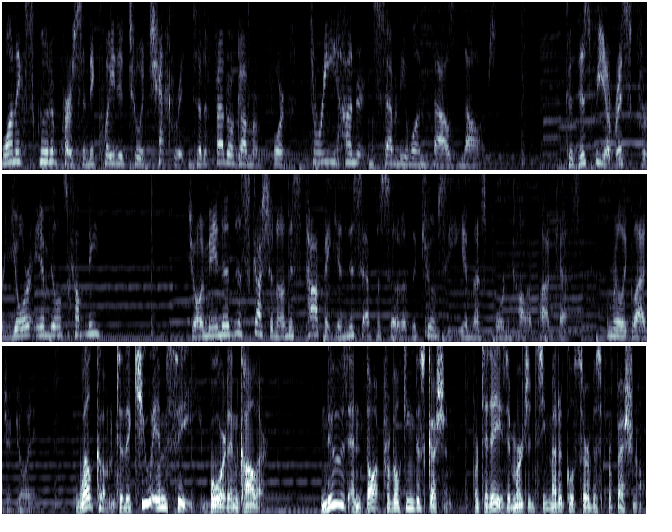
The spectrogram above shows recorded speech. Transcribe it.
One excluded person equated to a check written to the federal government for $371,000. Could this be a risk for your ambulance company? Join me in a discussion on this topic in this episode of the QMC EMS Board and Collar podcast. I'm really glad you're joining me. Welcome to the QMC Board and Collar. News and thought provoking discussion for today's emergency medical service professional.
